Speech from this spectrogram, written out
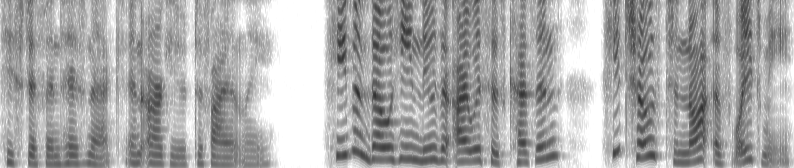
He stiffened his neck and argued defiantly. Even though he knew that I was his cousin, he chose to not avoid me.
